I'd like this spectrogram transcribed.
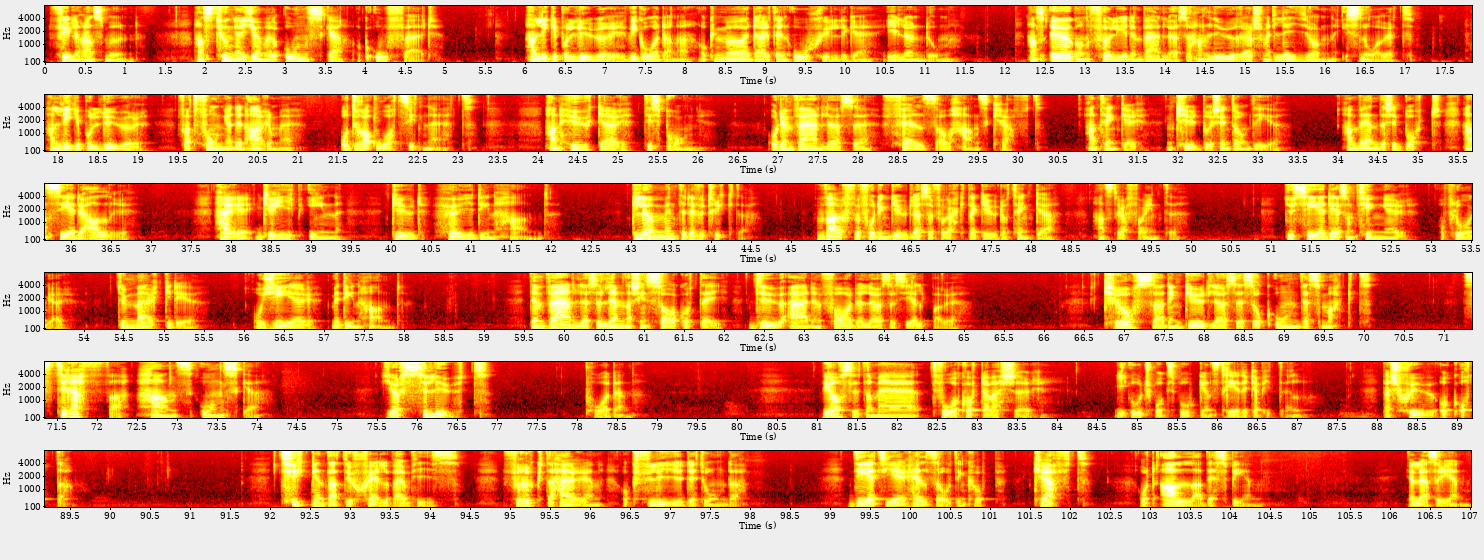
fyller hans mun. Hans tunga gömmer ondska och ofärd. Han ligger på lur vid gårdarna och mördar den oskyldige i löndom. Hans ögon följer den värnlöse, han lurar som ett lejon i snåret. Han ligger på lur för att fånga den arme och dra åt sitt nät. Han hukar till språng och den värnlöse fälls av hans kraft. Han tänker, Gud bryr sig inte om det. Han vänder sig bort, han ser det aldrig. Herre, grip in. Gud, höj din hand. Glöm inte det förtryckta. Varför får din gudlöse förakta Gud och tänka, han straffar inte. Du ser det som tynger och plågar. Du märker det och ger med din hand. Den värnlöse lämnar sin sak åt dig. Du är den faderlöses hjälpare. Krossa den gudlöses och ondes makt. Straffa hans ondska. Gör slut på den. Vi avslutar med två korta verser i Ordspråksbokens tredje kapitel. Vers 7 och 8. Tyck inte att du själv är vis. Frukta Herren och fly det onda. Det ger hälsa åt din kropp, kraft åt alla dess ben. Jag läser igen.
